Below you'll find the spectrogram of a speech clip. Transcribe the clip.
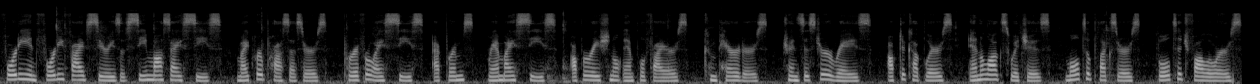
40 and 45 series of CMOS ICs, microprocessors, peripheral ICs, EPROMs, RAM ICs, operational amplifiers, comparators, transistor arrays, optocouplers, analog switches, multiplexers, voltage followers,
